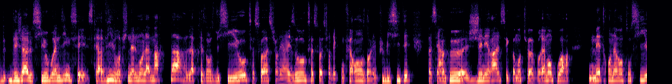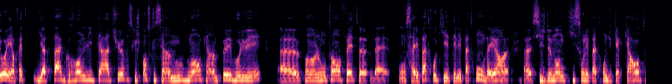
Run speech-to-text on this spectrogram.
Déjà, le CEO branding, c'est faire vivre finalement la marque par la présence du CEO, que ce soit sur les réseaux, que ce soit sur des conférences, dans les publicités. c'est un peu euh, général, c'est comment tu vas vraiment pouvoir mettre en avant ton CEO. Et en fait, il n'y a pas grande littérature parce que je pense que c'est un mouvement qui a un peu évolué. Euh, pendant longtemps, en fait, euh, bah, on savait pas trop qui étaient les patrons. D'ailleurs, euh, si je demande qui sont les patrons du CAC 40,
